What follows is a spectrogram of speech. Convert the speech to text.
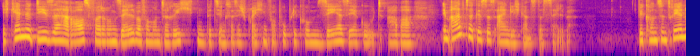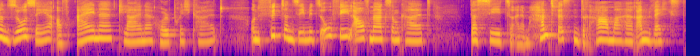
Ich kenne diese Herausforderung selber vom Unterrichten bzw. Sprechen vor Publikum sehr, sehr gut, aber im Alltag ist es eigentlich ganz dasselbe. Wir konzentrieren uns so sehr auf eine kleine Holprigkeit und füttern sie mit so viel Aufmerksamkeit, dass sie zu einem handfesten Drama heranwächst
